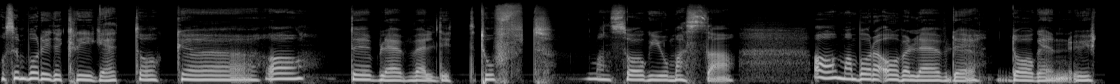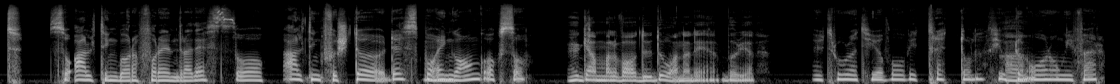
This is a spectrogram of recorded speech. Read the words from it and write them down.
Och sen började kriget och eh, ja, det blev väldigt tufft. Man såg ju massa... Ja, man bara överlevde dagen ut. Så allting bara förändrades och allting förstördes på en gång också. Hur gammal var du då när det började? Jag tror att jag var vid 13, 14 Ja. år ungefär.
